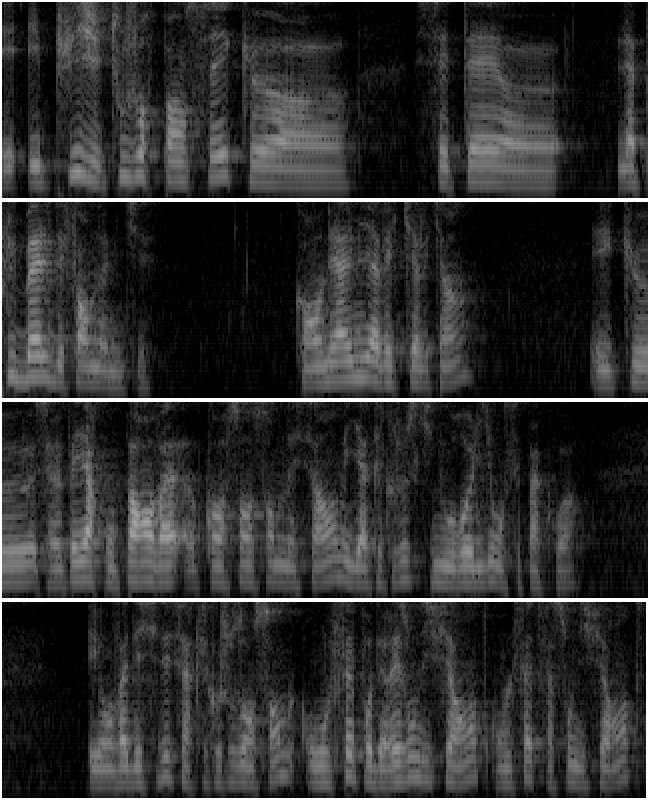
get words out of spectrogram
Et, puis j'ai toujours pensé que c'était la plus belle des formes d'amitié. Quand on est ami avec quelqu'un, et que ça ne veut pas dire qu'on part en ensemble nécessairement, mais il y a quelque chose qui nous relie, on ne sait pas quoi. Et on va décider de faire quelque chose ensemble. On le fait pour des raisons différentes, on le fait de façon différente,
